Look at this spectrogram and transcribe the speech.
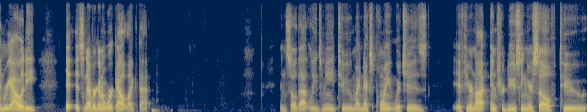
In reality, it, it's never going to work out like that. And so that leads me to my next point, which is if you're not introducing yourself to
